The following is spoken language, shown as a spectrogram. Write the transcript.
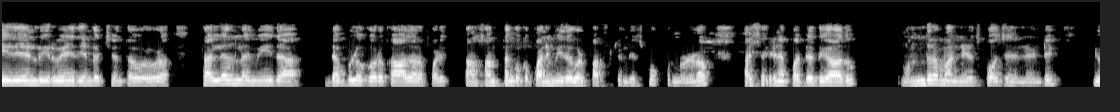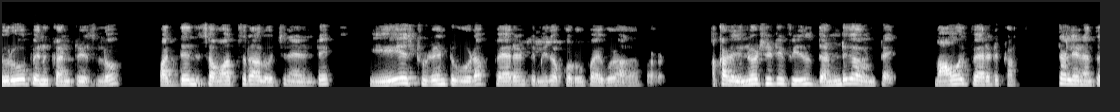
ఐదేళ్ళు ఇరవై ఐదేళ్ళు వచ్చేంత కూడా తల్లిదండ్రుల మీద డబ్బుల కొరకు ఆధారపడి తన సొంతంగా ఒక పని మీద కూడా పర్ఫెక్షన్ తీసుకోకుండా ఉండడం అది సరైన పద్ధతి కాదు. అందరం మనం నేర్చుకోవాల్సింది ఏంటంటే యూరోపియన్ కంట్రీస్లో పద్దెనిమిది సంవత్సరాలు వచ్చినాయంటే ఏ స్టూడెంట్ కూడా పేరెంట్ మీద ఒక రూపాయి కూడా ఆధారపడడు. అక్కడ యూనివర్సిటీ ఫీజులు దండుగా ఉంటాయి. మామూలు పేరెంట్ కట్టలేనంత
